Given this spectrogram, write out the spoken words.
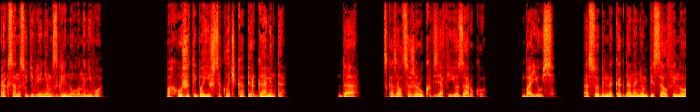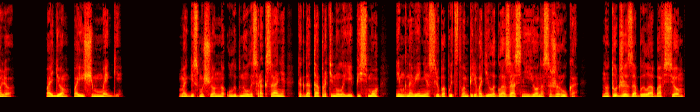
Роксана с удивлением взглянула на него. «Похоже, ты боишься клочка пергамента». «Да», — сказал Сожрук, взяв ее за руку. «Боюсь. Особенно, когда на нем писал Фенолио. Пойдем, поищем Мэгги». Мэгги смущенно улыбнулась Роксане, когда та протянула ей письмо и мгновение с любопытством переводила глаза с нее на Сажирука, но тут же забыла обо всем,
